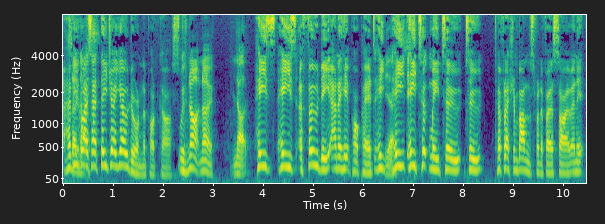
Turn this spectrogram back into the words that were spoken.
Have so you guys nice. had DJ Yoda on the podcast? We've not. No. No. He's he's a foodie and a hip hop head. He Yeah. he he took me to to to Flesh and Buns for the first time, and it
